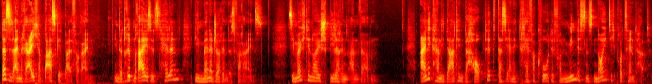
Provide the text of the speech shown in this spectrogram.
Das ist ein reicher Basketballverein. In der dritten Reihe sitzt Helen, die Managerin des Vereins. Sie möchte neue Spielerinnen anwerben. Eine Kandidatin behauptet, dass sie eine Trefferquote von mindestens 90 Prozent hat.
